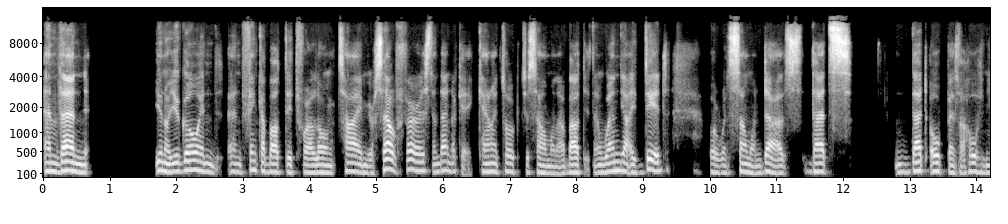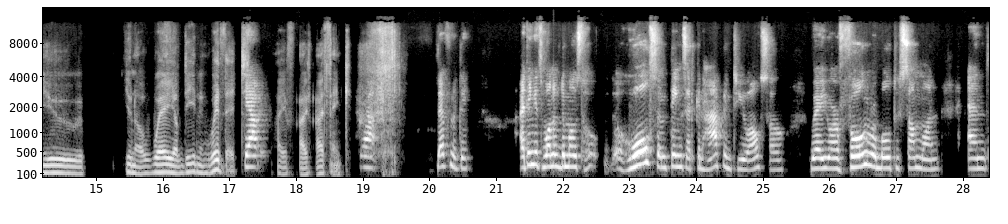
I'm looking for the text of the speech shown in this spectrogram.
And then, you know, you go and and think about it for a long time yourself first, and then okay, can I talk to someone about it? And when I did, or when someone does, that's that opens a whole new, you know, way of dealing with it. Yeah. I I I think. Yeah, definitely. I think it's one of the most wholesome things that can happen to you, also, where you are vulnerable to someone and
